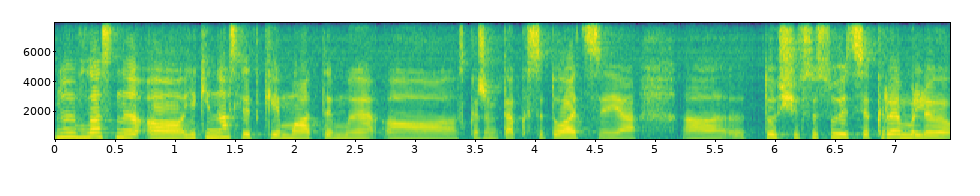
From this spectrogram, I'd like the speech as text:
Ну і власне, а, які наслідки матиме, а, скажімо так, ситуація, а, то що стосується Кремль,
